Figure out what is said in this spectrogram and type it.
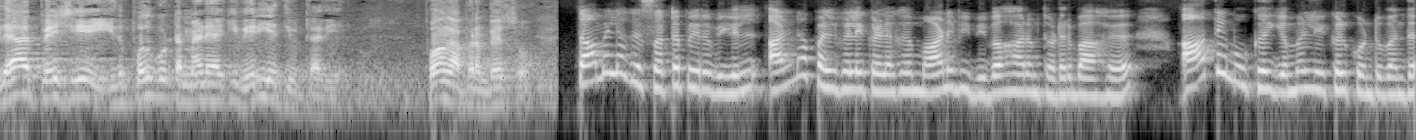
எதாவது பேசி இது பொதுக்கூட்டம் மேடையாக்கி வெறியேற்றி விட்டாதீங்க போங்க அப்புறம் பேசுவோம். தமிழக சட்டப்பேரவையில் அண்ணா பல்கலைக்கழக மாணவி விவகாரம் தொடர்பாக அதிமுக எம்எல்ஏக்கள் கொண்டு வந்த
